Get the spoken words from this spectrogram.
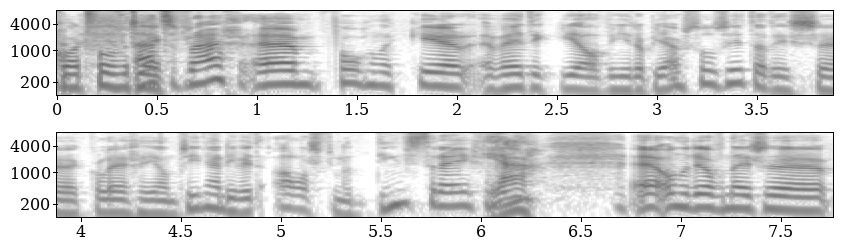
kort voor vertrek. Laatste vraag. Ehm, volgende keer weet ik wie al wie hier op jouw stoel zit. Dat is eh, collega Jantina. Die weet alles van de dienstregeling. Ja. Eh, onderdeel van deze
